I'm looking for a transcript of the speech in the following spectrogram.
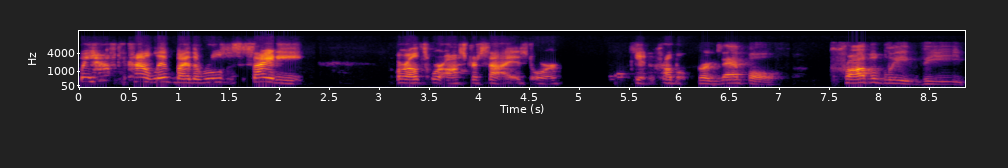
we have to kind of live by the rules of society or else we're ostracized or get in trouble. For example, probably the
